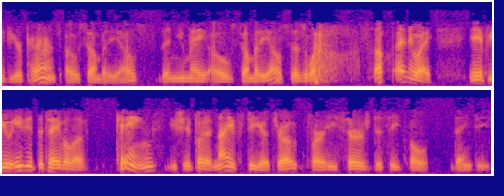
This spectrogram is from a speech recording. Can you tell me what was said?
if your parents owe somebody else, then you may owe somebody else as well. so anyway, if you eat at the table of kings, you should put a knife to your throat, for he serves deceitful dainties.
